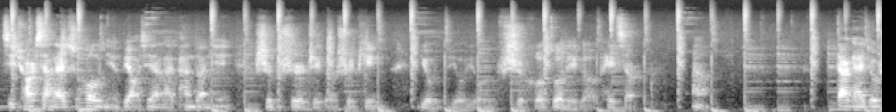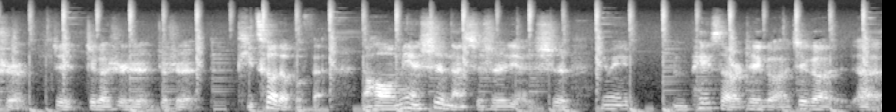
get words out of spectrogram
几圈下来之后，你的表现来判断你是不是这个水平有有有适合做这个 pacer，嗯。大概就是这这个是就是体测的部分，然后面试呢，其实也是因为嗯，pacer 这个这个呃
